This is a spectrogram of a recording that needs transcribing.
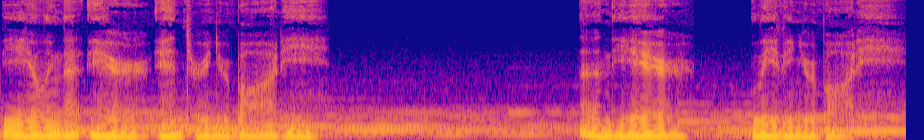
Feeling that air entering your body and the air leaving your body.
